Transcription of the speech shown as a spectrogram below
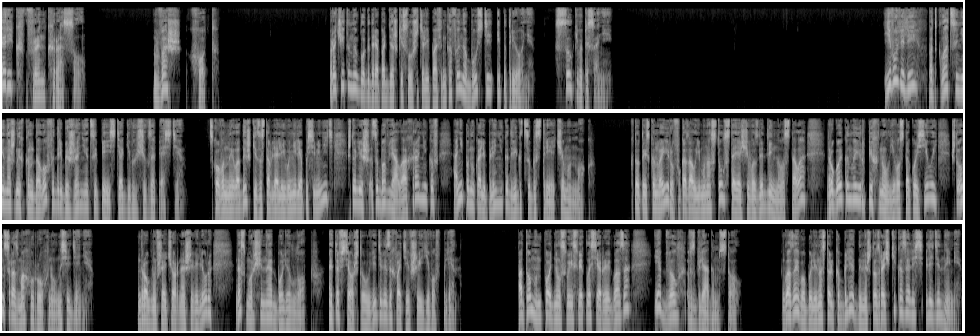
Эрик Фрэнк Рассел. Ваш ход. Прочитано благодаря поддержке слушателей Puffin Cafe на Boosty и Патреоне. Ссылки в описании. Его вели под клацанье ножных кандалов и дребезжание цепей, стягивающих запястья. Скованные лодыжки заставляли его нелепо семенить, что лишь забавляло охранников, они понукали пленника двигаться быстрее, чем он мог. Кто-то из конвоиров указал ему на стул, стоящий возле длинного стола, другой конвоир пихнул его с такой силой, что он с размаху рухнул на сиденье. Дрогнувшая черная шевелюра, да сморщенный от боли лоб. Это все, что увидели захватившие его в плен. Потом он поднял свои светло-серые глаза и обвел взглядом стол. Глаза его были настолько бледными, что зрачки казались ледяными.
